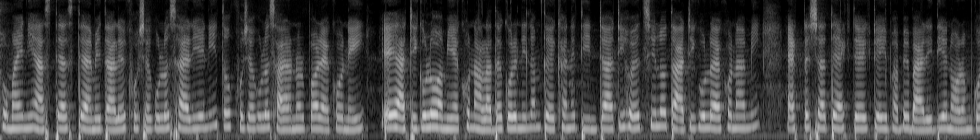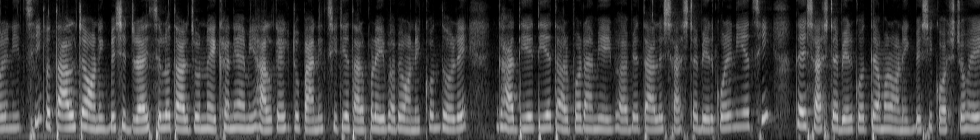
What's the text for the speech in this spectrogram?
সময় নিয়ে আস্তে আস্তে আমি তালের খোসাগুলো ছাড়িয়ে নিই। তো খোসাগুলো ছাড়ানোর পর এখন এই এই আটিগুলো আমি এখন আলাদা করে নিলাম। তো এখানে তিনটা আটি হয়েছিল, তো আটিগুলো এখন আমি একটার সাথে একটা একটু এইভাবে বাড়ি দিয়ে নরম করে নিচ্ছি। তো তালটা অনেক বেশি ড্রাই ছিল, তার জন্য এখানে আমি হালকা একটু পানি ছিটিয়ে তারপর এইভাবে অনেকক্ষণ ধরে ঘা দিয়ে দিয়ে তারপর আমি এইভাবে তালের শ্বাসটা বের করে নিয়েছি। তো এই শ্বাসটা বের করতে আমার অনেক বেশি কষ্ট হয়ে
